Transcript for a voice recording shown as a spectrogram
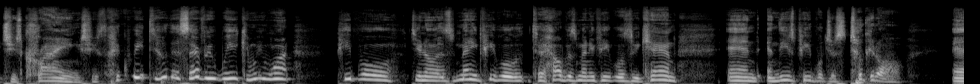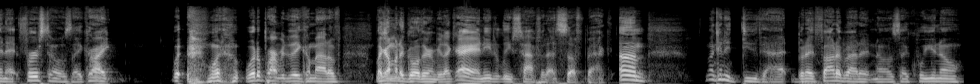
she's crying. She's like, we do this every week and we want people, you know, as many people to help as many people as we can. And, and these people just took it all. And at first I was like, all right, what, what, what department do they come out of? Like, I'm going to go there and be like, hey, I need at least half of that stuff back. Um, I'm not going to do that. But I thought about it and I was like, well, you know,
